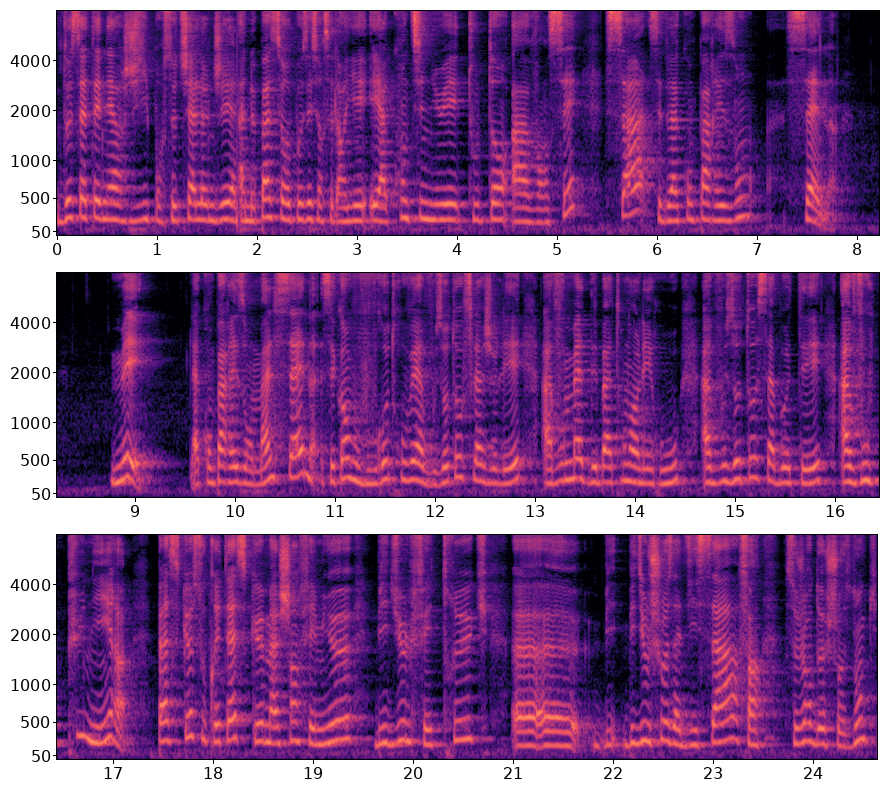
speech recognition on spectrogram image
de cette énergie pour se challenger, à ne pas se reposer sur ses lauriers et à continuer tout le temps à avancer, ça, c'est de la comparaison saine. Mais la comparaison malsaine, c'est quand vous vous retrouvez à vous auto-flageller, à vous mettre des bâtons dans les roues, à vous auto-saboter, à vous punir, parce que sous prétexte que machin fait mieux, bidule fait truc, euh, euh bidule chose a dit ça, enfin ce genre de choses. Donc,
